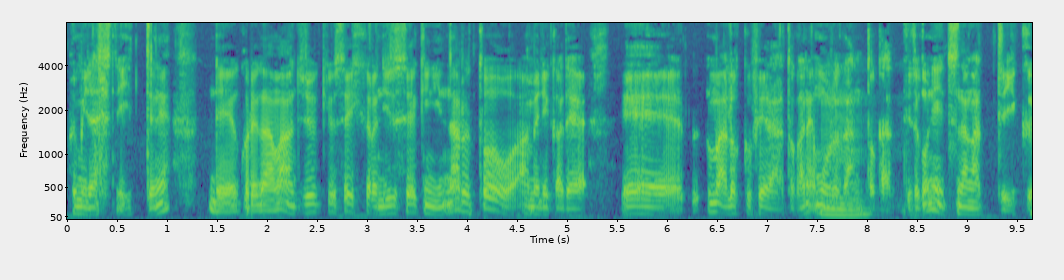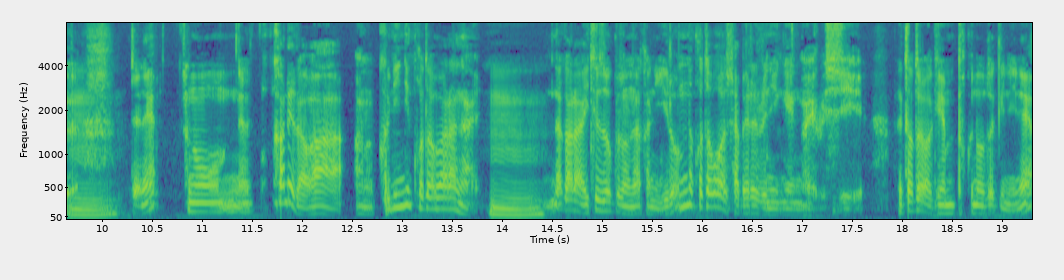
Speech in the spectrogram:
踏み出していってね。でこれがまあ19世紀から20世紀になるとアメリカで、えーまあ、ロックフェラーとかねモルガンとかっていうところにつながっていく、うん、でねあの彼らはあの国にこだわらない、うん、だから一族の中にいろんな言葉を喋れる人間がいるし例えば元服の時にね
